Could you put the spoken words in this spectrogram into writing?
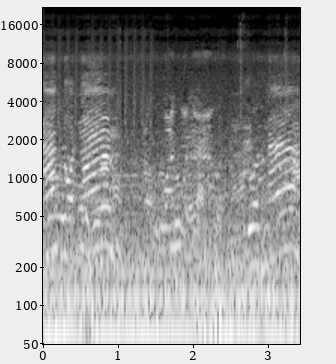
น้ำตรวจน้ำตรวจน้ำตรน้ำ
